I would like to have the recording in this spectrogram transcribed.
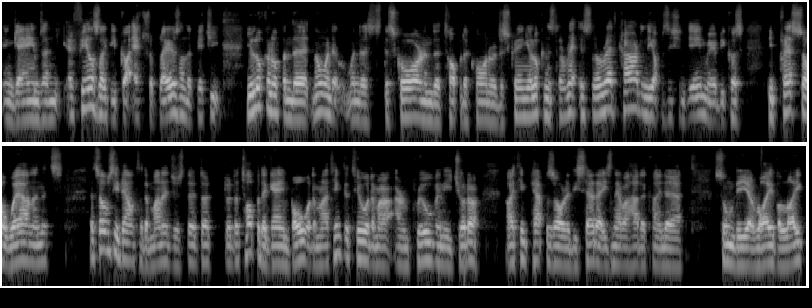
in games, and it feels like they've got extra players on the pitch. You, are looking up in the no when the when the, the score in the top of the corner of the screen, you're looking, it's the red, it's the red card in the opposition team here because they press so well, and it's it's obviously down to the managers. They're, they're, they're, the top of the game, both of them. And I think the two of them are, are improving each other. I think Pep has already said that he's never had a kind of somebody a rival like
